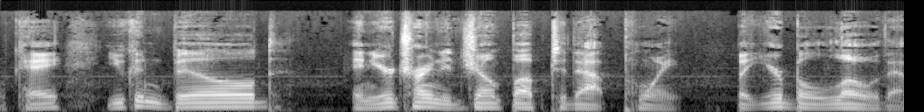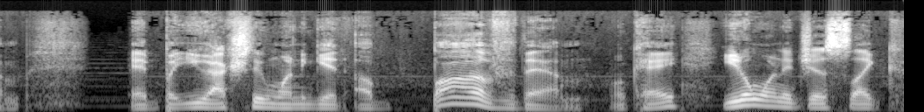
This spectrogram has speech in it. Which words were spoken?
Okay, you can build, and you're trying to jump up to that point, but you're below them. And, but you actually want to get above them. Okay, you don't want to just like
